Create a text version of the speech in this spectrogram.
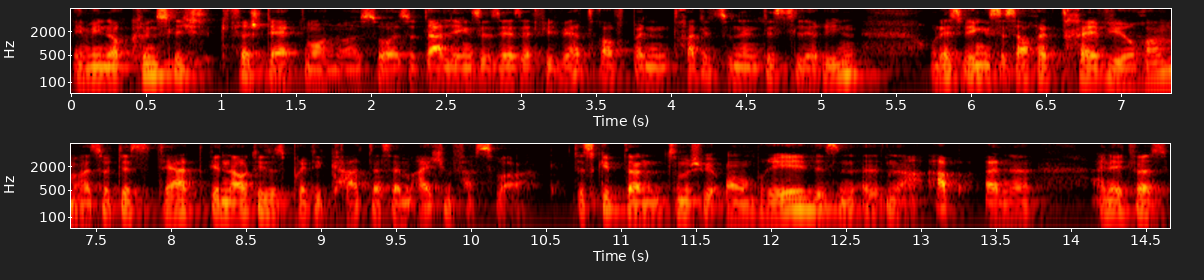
irgendwie noch künstlich verstärkt worden oder so. Also da legen sie sehr, sehr viel Wert drauf bei den traditionellen Distillerien. Und deswegen ist es auch ein Trevium. Also das, der hat genau dieses Prädikat, dass er im Eichenfass war. Das gibt dann zum Beispiel Ambré, das ist eine, eine, eine etwas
